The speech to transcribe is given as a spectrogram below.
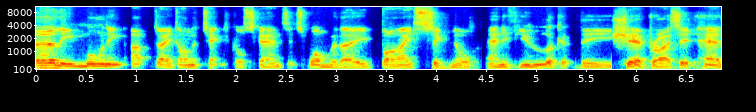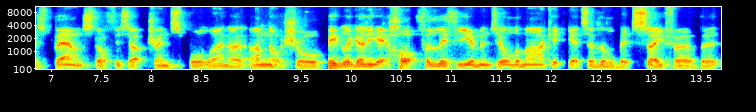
early morning update on the technical scans, it's one with a buy signal. And if you look at the share price, it has bounced off this uptrend support line. I, am not sure. People are going to get hot for lithium until the market gets a little bit safer, but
